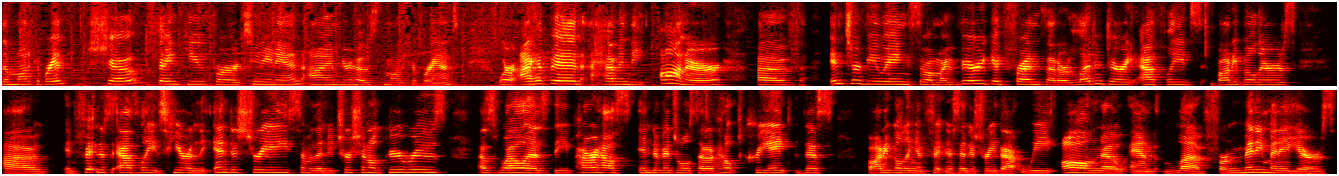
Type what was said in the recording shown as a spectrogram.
the Monica Brandt Show. Thank you for tuning in. I'm your host, Monica Brandt, where I have been having the honor of interviewing some of my very good friends that are legendary athletes, bodybuilders, uh, and fitness athletes here in the industry, some of the nutritional gurus, as well as the powerhouse individuals that have helped create this bodybuilding and fitness industry that we all know and love for many, many years.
